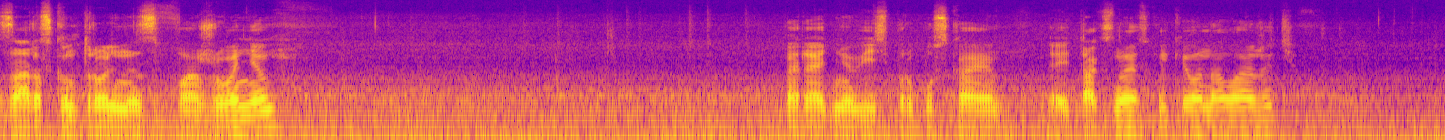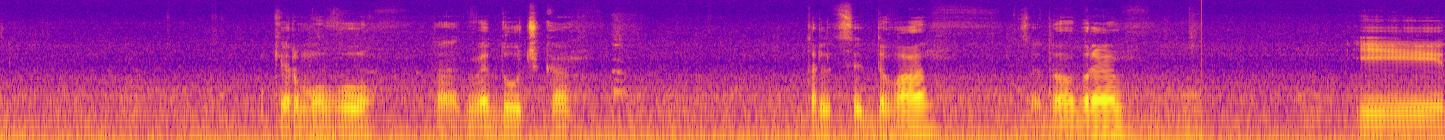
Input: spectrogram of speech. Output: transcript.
Зараз контрольне зважування. Передню вісь пропускаємо. Я і так знаю, скільки вона важить. Кермову. Так, ведучка 32. Це добре. І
